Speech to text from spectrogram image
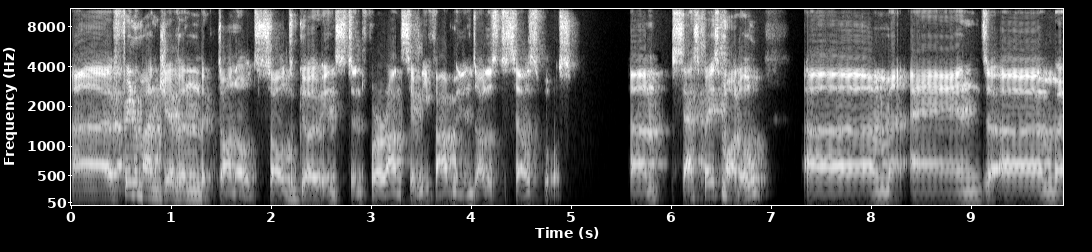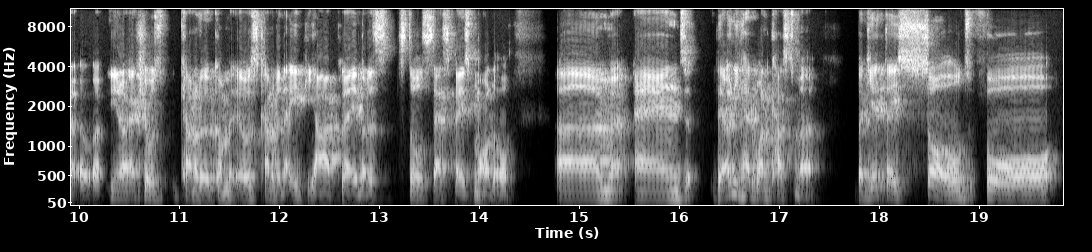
Uh, a friend of mine, Jevon McDonald, sold Go Instant for around $75 million to Salesforce. Um, SaaS-based model, um, and um, you know, actually, it was kind of a it was kind of an API play, but it's still a SaaS-based model. Um, and they only had one customer, but yet they sold for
